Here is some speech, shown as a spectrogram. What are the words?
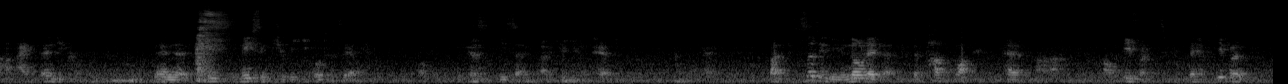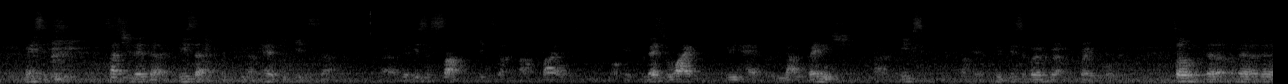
are identical, then uh, this mixing should be equal to zero, okay? Because these are uh, unitarity. Okay? But certainly you know that the, the top quark have uh, are different. They have different messages, such that uh, this uh, unitarity is uh, uh, this sum is uh, uh, violated. Okay, so that's why we have non-vanish uh, mixing. Okay, this is very, very important. So the the, the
